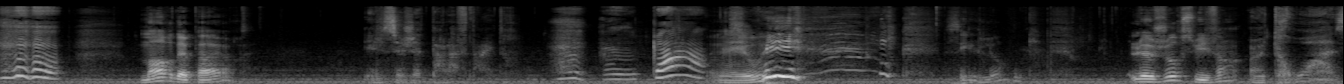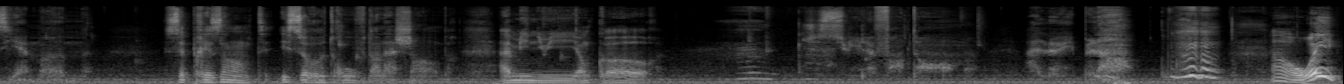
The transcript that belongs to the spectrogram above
Mort de peur, il se jette par la fenêtre. Encore? Mais oui! C'est glauque. Le jour suivant, un troisième homme se présente et se retrouve dans la chambre. À minuit encore. Je suis le fantôme à l'œil blanc. Ah oui?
